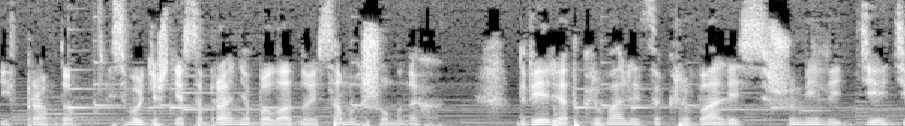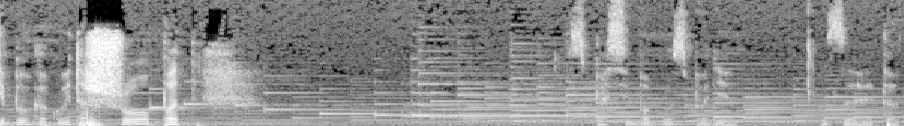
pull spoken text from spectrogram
И вправду, сегодняшнее собрание было одно из самых шумных. Двери открывались, закрывались, шумели дети, был какой-то шепот. Спасибо, Господи, за это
